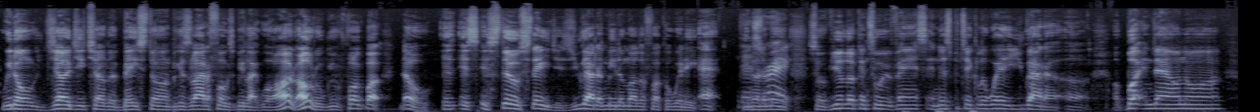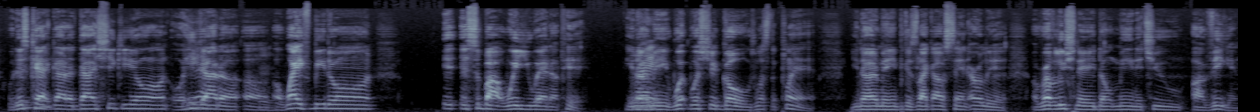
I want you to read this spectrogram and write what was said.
we don't judge each other based on because a lot of folks be like, well, I, I don't give a fuck about. No, it, it's it's still stages. You got to meet a motherfucker where they at. You know That's what I mean? right. So if you're looking to advance in this particular way, you got a a, a button down on, or this cat got a dashiki on, or he Mm-hmm. Yeah. got a, a a wife beater on. It, it's about where you at up here. You know what I mean? What what's your goals? What's the plan? You know what I mean? Because like I was saying earlier, a revolutionary don't mean that you are vegan.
